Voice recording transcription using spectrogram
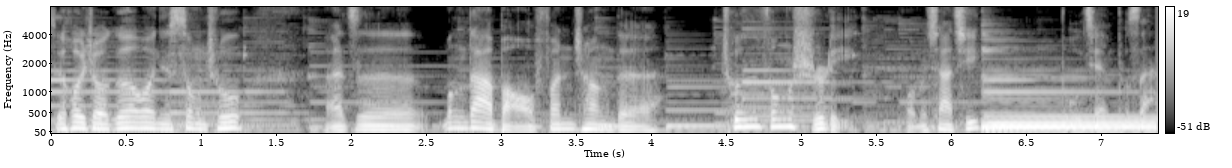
最后一首歌为你送出，来自孟大宝翻唱的《春风十里》，我们下期不见不散。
